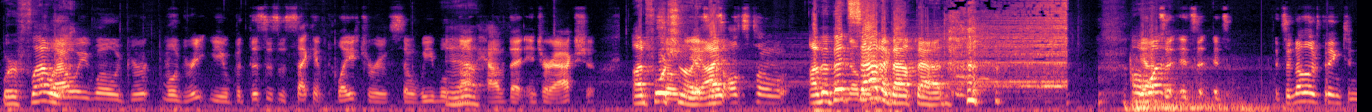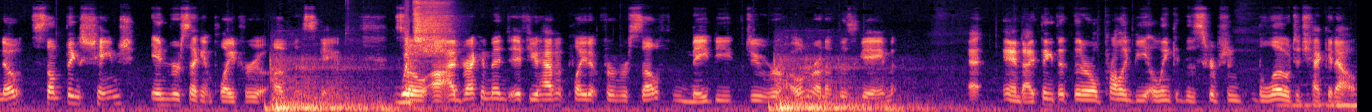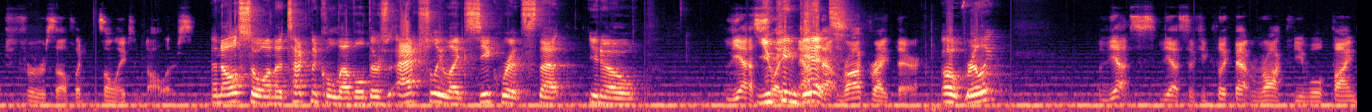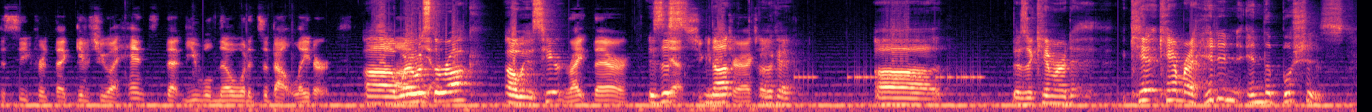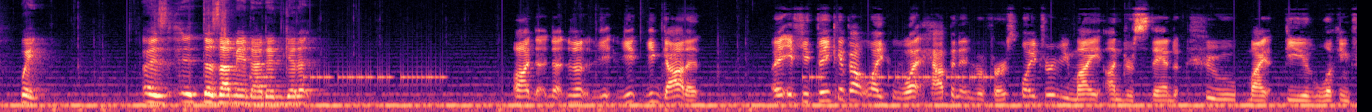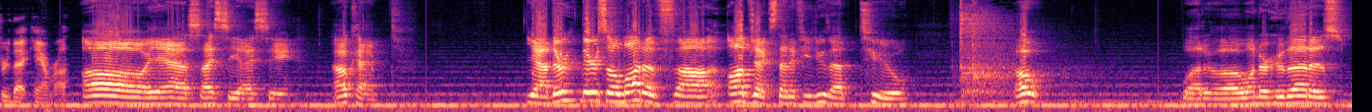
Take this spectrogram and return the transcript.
where Flowey. Flowey will gr- will greet you, but this is a second playthrough, so we will Yeah. not have that interaction. Unfortunately, so, yes, I also I'm a bit sad thing. about that. oh, yeah, what? it's, a, it's a, it's it's another thing to note. Something's changed in your second playthrough of this game. So Which- uh, I'd recommend if you haven't played it for yourself, maybe do your own run of this game. And I think that there will probably be a link in the description below to check it out for yourself. Like it's only ten dollars. and also on a technical level, there's actually like secrets that you know. Yes, You like, can get- that rock right there. Oh, really? Yes, yes. If you click that rock, you will find a secret that gives you a hint that you will know what it's about later. Uh, where Uh, was yeah. the rock? Oh, it's here. Right there. Is this Yes, you can not interact with okay? Uh, there's a camera ca- camera hidden in the bushes. Wait, is it, does that mean I didn't get it? Oh, no, no, no, you, you, got it. Uh, If you think about like what happened in your first playthrough, you might understand who might be looking through that camera. Oh yes, I see. I see. Okay. Yeah, there there's a lot of uh, objects that if you do that too. Oh. What? Uh, I wonder who that is.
